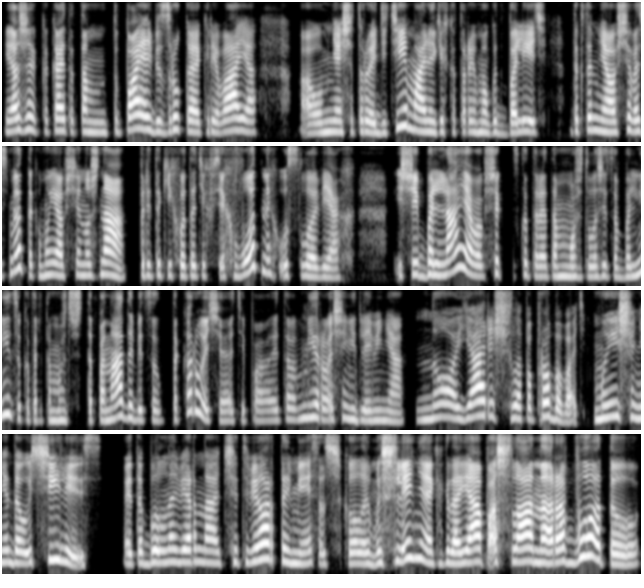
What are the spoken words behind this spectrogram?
Я же какая-то там тупая, безрукая, кривая. А у меня еще трое детей маленьких, которые могут болеть. Да кто меня вообще возьмет, да кому я вообще нужна при таких вот этих всех водных условиях? Еще и больная вообще, с которой там может ложиться в больницу, которая там может что-то понадобиться. Так, короче, типа, это мир вообще не для меня. Но я решила попробовать. Мы еще не доучились. Это был, наверное, четвертый месяц школы мышления, когда я пошла на работу.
